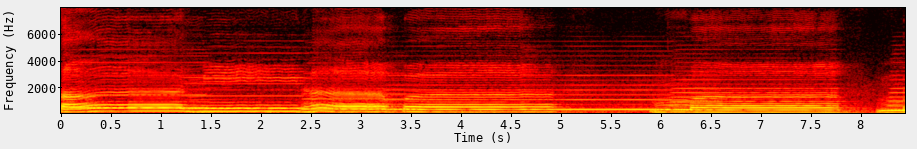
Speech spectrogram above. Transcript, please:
సా ని ధ ప మ మ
